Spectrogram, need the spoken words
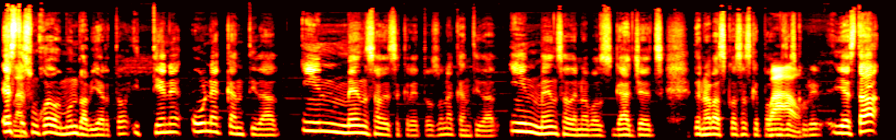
Este es un juego de mundo abierto y tiene una cantidad inmensa de secretos, una cantidad inmensa de nuevos gadgets, de nuevas cosas que podemos descubrir. Y está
